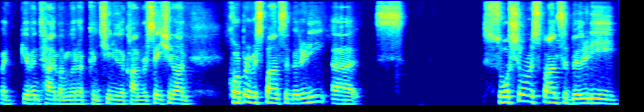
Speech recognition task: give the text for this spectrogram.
but given time, I'm gonna continue the conversation on corporate responsibility. Uh, social responsibility,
